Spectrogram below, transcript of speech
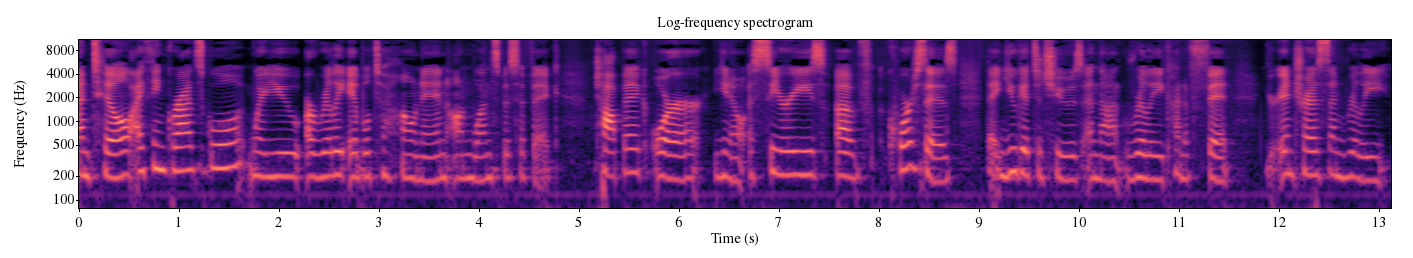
until I think grad school, where you are really able to hone in on one specific topic or you know a series of courses that you get to choose and that really kind of fit your interests and really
